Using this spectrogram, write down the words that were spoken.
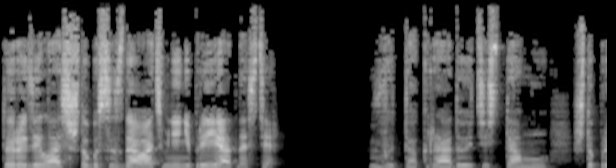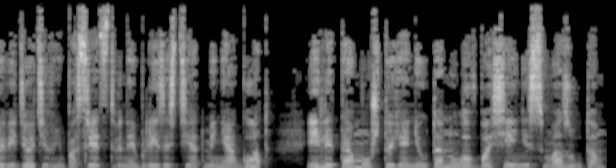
ты родилась, чтобы создавать мне неприятности», «Вы так радуетесь тому, что проведете в непосредственной близости от меня год, или тому, что я не утонула в бассейне с мазутом?»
